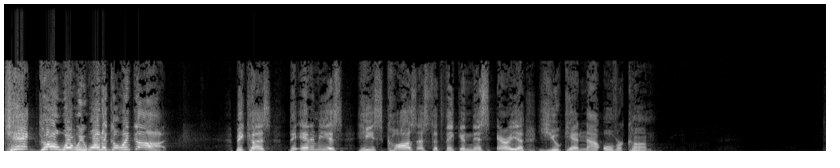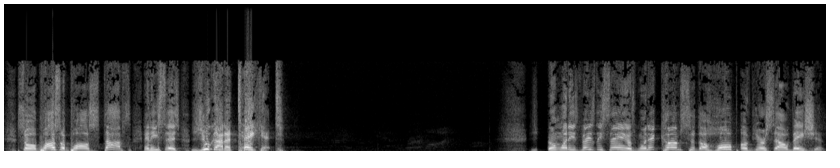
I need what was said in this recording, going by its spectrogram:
can't go where we want to go in God. Because the enemy is, he's caused us to think in this area you cannot overcome. So Apostle Paul stops and he says, You got to take it. And what he's basically saying is when it comes to the hope of your salvation,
